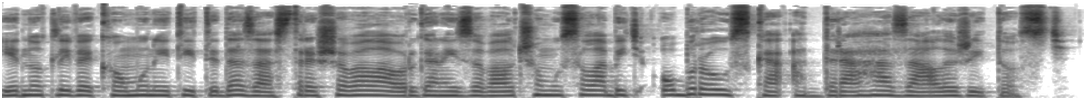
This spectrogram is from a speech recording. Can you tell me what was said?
jednotlivé komunity teda zastrešoval a organizoval, čo musela byť obrovská a drahá záležitosť.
